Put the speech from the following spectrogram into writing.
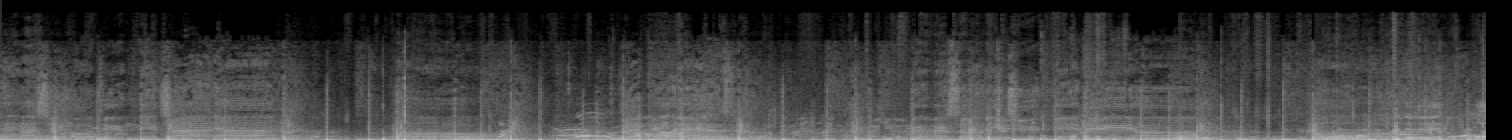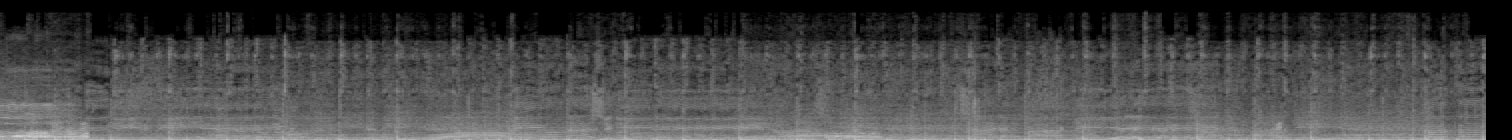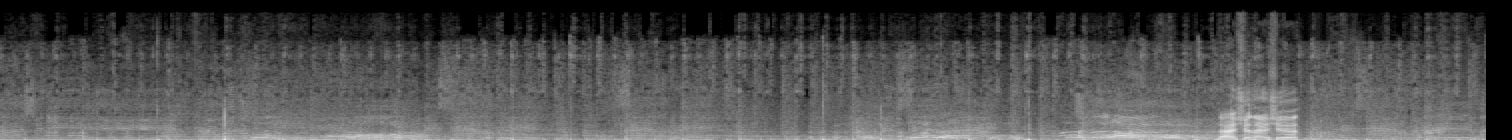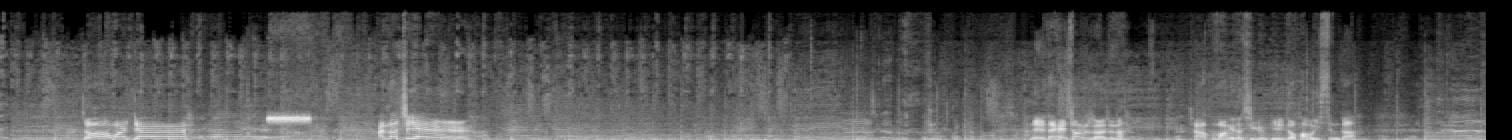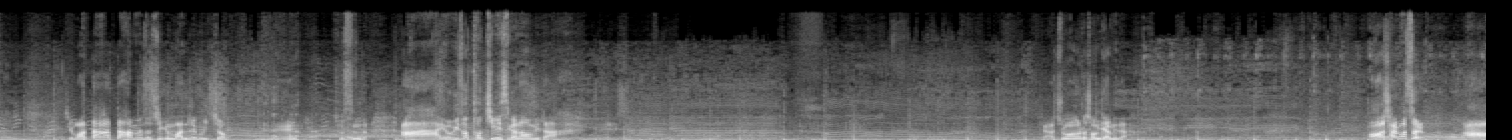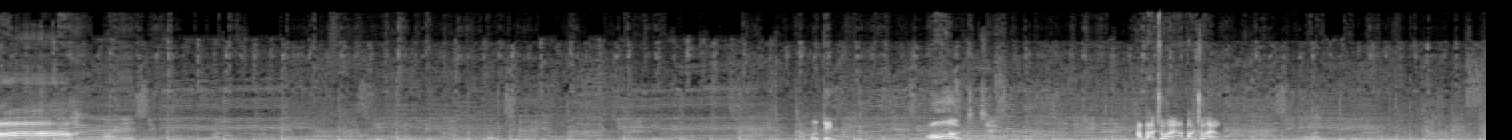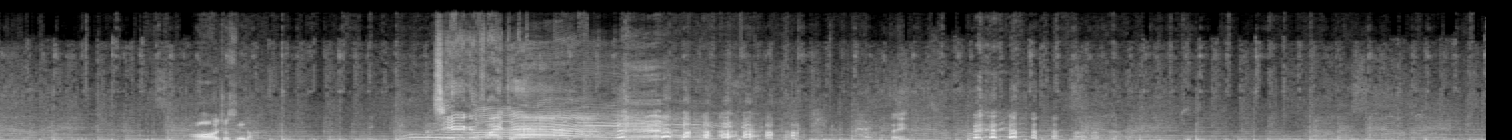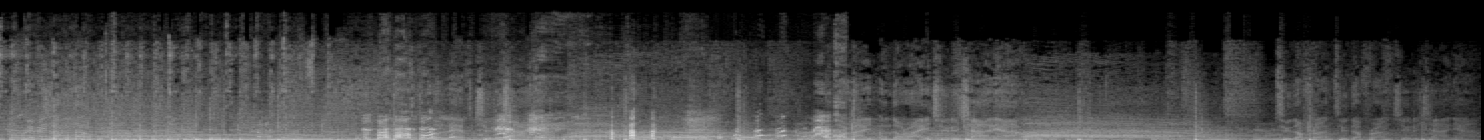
행하신 모든 일잘 나이스 나이스. 자 화이팅! 안 다치게! 네 일단 해설을 넣어야 되나? 자 후방에서 지금 빌드업 하고 있습니다. 지금 왔다 갔다 하면서 지금 만들고 있죠 네 좋습니다 아 여기서 터치 미스가 나옵니다 자 중앙으로 전개합니다 아 잘 봤어요 아 자, 골킥. 오! 압박 좋아요. 압박 좋아요. 어, 좋습니다. Right to the China. To the front, to the front, to the China.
